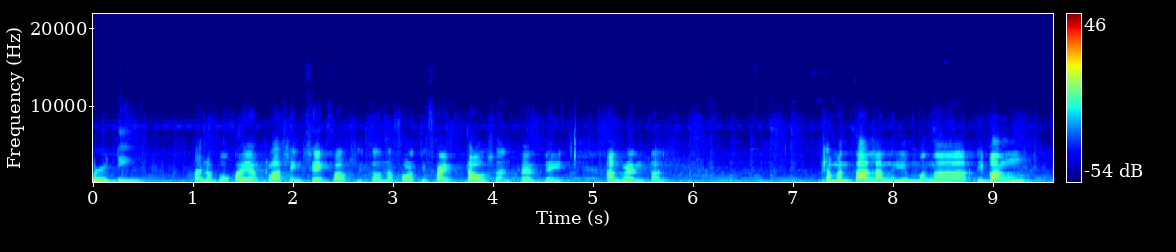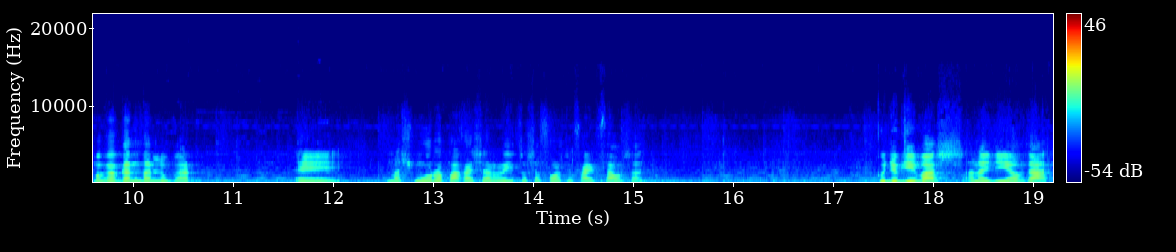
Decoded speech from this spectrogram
per day. Ano po kayang klaseng safe house ito na 45,000 per day ang rental? Samantalang yung mga ibang magagandang lugar, eh, mas mura pa kaysa rito sa 45,000. Could you give us an idea of that?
